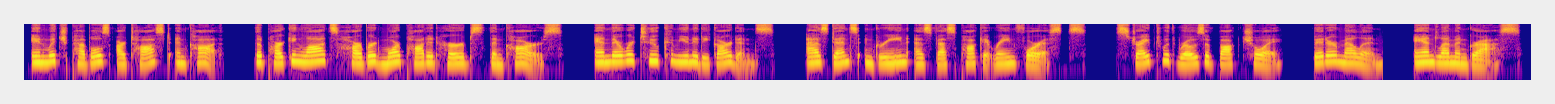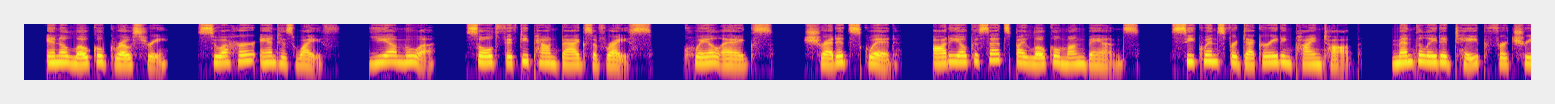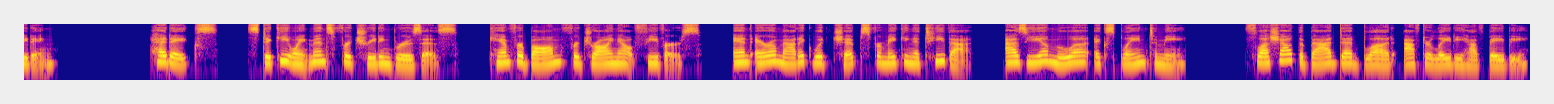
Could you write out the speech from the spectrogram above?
In which pebbles are tossed and caught. The parking lots harbored more potted herbs than cars. And there were two community gardens, as dense and green as vest pocket rainforests, striped with rows of bok choy, bitter melon, and lemongrass. In a local grocery, Suaher and his wife, Yia Mua, sold 50-pound bags of rice, quail eggs, shredded squid, audio cassettes by local Hmong bands, sequins for decorating paj ntaub, mentholated tape for treating headaches, sticky ointments for treating bruises, camphor balm for drawing out fevers, and aromatic wood chips for making a tea that, as Yia Mua explained to me, flush out the bad dead blood after lady have baby.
